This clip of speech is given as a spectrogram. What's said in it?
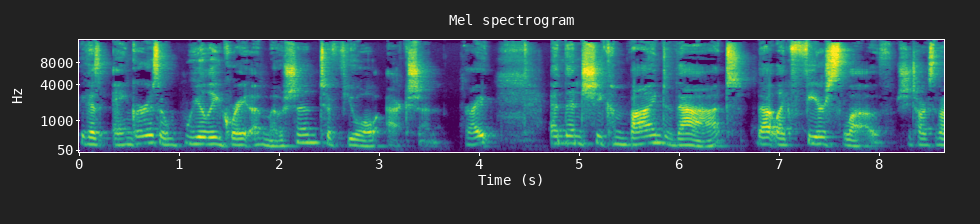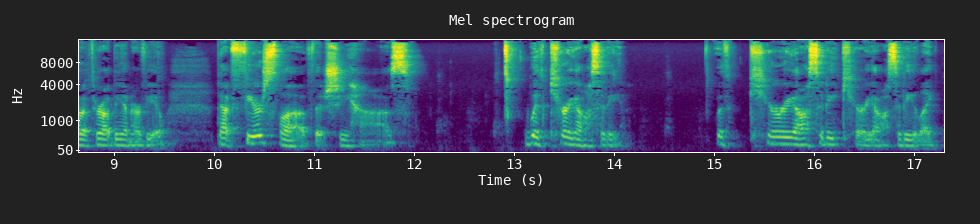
because anger is a really great emotion to fuel action, right? And then she combined that, that like fierce love. She talks about it throughout the interview, that fierce love that she has with curiosity, with curiosity, curiosity, like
